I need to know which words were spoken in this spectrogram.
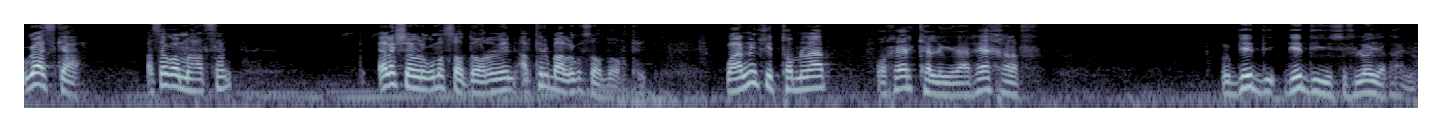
Ugaaska isagoo mahadsan election laguma soo dooranin abtir baa lagu soo doortay. Waa ninkii tobnaad oo reerka la yidhaha reer khalaf oo geedi geedi yuusuf loo yaqaano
